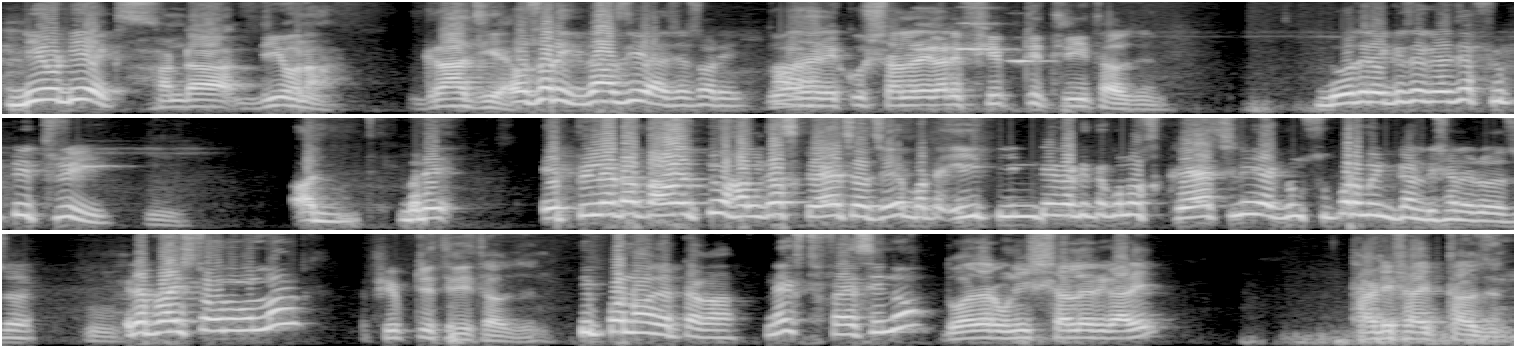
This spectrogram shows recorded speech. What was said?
Dio DX Honda Dio না গ্রাজিয়া ও সরি গ্রাজিয়া আছে সরি দু হাজার একুশ সালের গাড়ি ফিফটি থ্রি থাউজেন্ড দু হাজার একুশে গেছে ফিফটি থ্রি আর মানে এপ্রিলাটা তাও একটু হালকা স্ক্র্যাচ আছে বাট এই তিনটে গাড়িতে কোনো স্ক্র্যাচ নেই একদম সুপার মিন্ট কন্ডিশনে রয়েছে। এটা প্রাইসটা কত বলল? ফিফটি থ্রি থাউজেন্ড তিপ্পান্ন হাজার টাকা। নেক্সট ফ্যাসিনো দু হাজার উনিশ সালের গাড়ি থার্টি ফাইভ থাউজেন্ড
